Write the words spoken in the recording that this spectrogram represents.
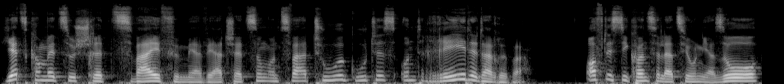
Jetzt kommen wir zu Schritt 2 für mehr Wertschätzung und zwar tue Gutes und rede darüber. Oft ist die Konstellation ja so,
